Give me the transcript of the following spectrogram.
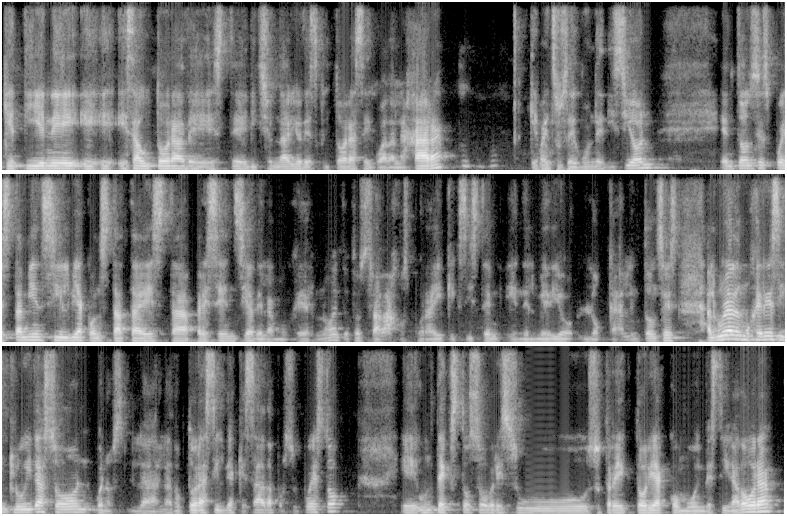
que tiene, eh, es autora de este diccionario de escritoras en Guadalajara, que va en su segunda edición. Entonces, pues también Silvia constata esta presencia de la mujer, ¿no? Entre otros trabajos por ahí que existen en el medio local. Entonces, algunas de las mujeres incluidas son, bueno, la, doctora Silvia Quesada, por supuesto, eh, un texto sobre su, su, trayectoria como investigadora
